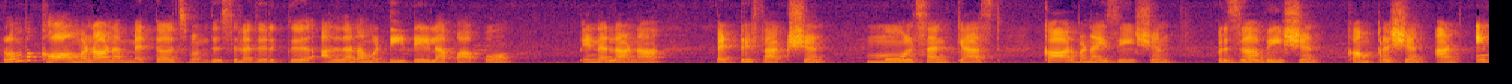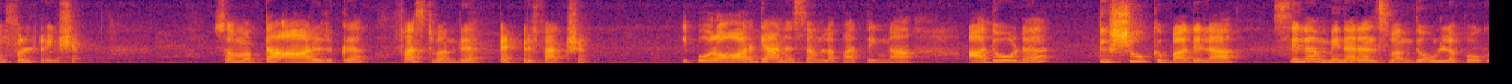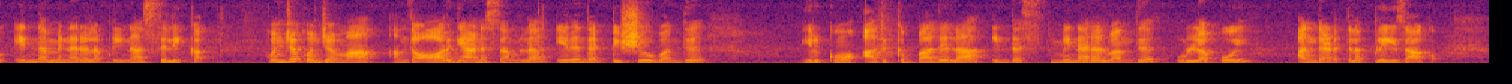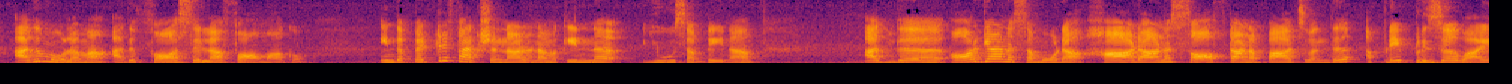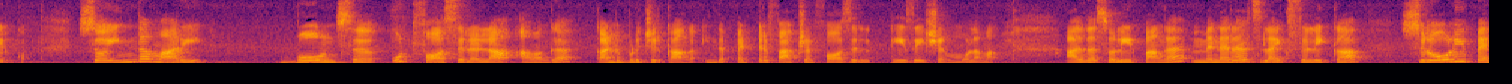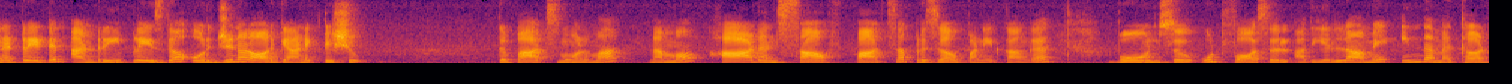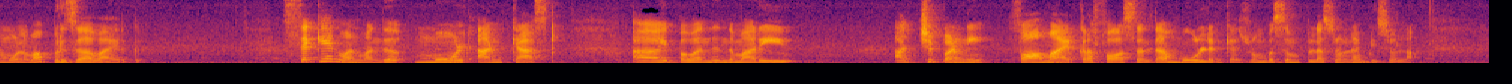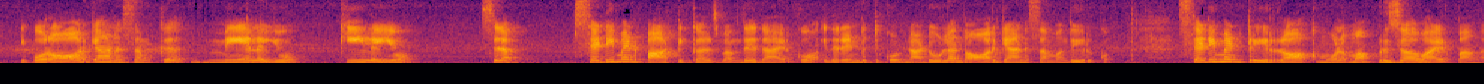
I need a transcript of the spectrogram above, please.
ரொம்ப காமனான மெத்தட்ஸ் வந்து சிலது இருக்குது அதுதான் நம்ம டீட்டெயிலாக பார்ப்போம். என்னெல்லாம்னா petrifaction moulds and cast carbonization preservation compression and infiltration so மொத்தம் ஆறு இருக்குது ஃபஸ்ட் வந்து பெட்ரிஃபேக்ஷன் இப்போ ஒரு ஆர்கானிசமில் பார்த்திங்கன்னா அதோட டிஷ்யூக்கு பதிலாக சில மினரல்ஸ் வந்து உள்ளே போகும். என்ன மினரல் அப்படின்னா சிலிக்கா கொஞ்சம் கொஞ்சமாக அந்த ஆர்கானிசமில் இருந்த டிஷ்யூ வந்து இருக்கும். அதுக்கு பதிலாக இந்த மினரல் வந்து உள்ளே போய் அந்த இடத்துல ப்ளேஸ் ஆகும். அது மூலமாக அது ஃபாசிலாக ஃபார்ம் ஆகும். இந்த பெட்ரிஃபேக்ஷனால் நமக்கு என்ன யூஸ் அப்படின்னா அந்த ஆர்கானிசமோட ஹார்டான சாஃப்டான பார்ட்ஸ் வந்து அப்படியே ப்ரிசர்வ் ஆகிருக்கும் ஸோ இந்த மாதிரி போன்ஸு உட் ஃபாசில் எல்லாம் அவங்க கண்டுபிடிச்சிருக்காங்க. இந்த பெட்ரிஃபேக்ஷன் ஃபாசிலைசேஷன் மூலமாக அதுதான் சொல்லியிருப்பாங்க. Minerals like silica slowly penetrate and replace the original organic tissue இந்த பார்ட்ஸ் மூலமாக நம்ம ஹார்ட் அண்ட் சாஃப்ட் பார்ட்ஸை ப்ரிசர்வ் பண்ணியிருக்காங்க. போன்ஸு உட் ஃபாசில் அது எல்லாமே இந்த மெத்தட் மூலமாக ப்ரிசர்வ் ஆகிருக்கு செகண்ட் ஒன் வந்து மோல்ட் அண்ட் கேஸ்ட் இப்போ வந்து இந்த மாதிரி அச்சு பண்ணி ஃபார்ம் ஆகிருக்கிற ஃபாசல் தான் மோல்ட் அண்ட் கேஸ்ட் ரொம்ப சிம்பிளாக சொன்னால் இப்படி சொல்லலாம். இப்போ ஒரு ஆர்கானிசம்க்கு மேலேயும் கீழேயும் சில செடிமெண்ட் பார்ட்டிகல்ஸ் வந்து இதாக இருக்கும் இது ரெண்டுத்துக்கும் நடுவில் அந்த ஆர்கானிசம் வந்து இருக்கும். செடிமெண்ட்ரி ராக் மூலமாக ப்ரிசர்வ் ஆகிருப்பாங்க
